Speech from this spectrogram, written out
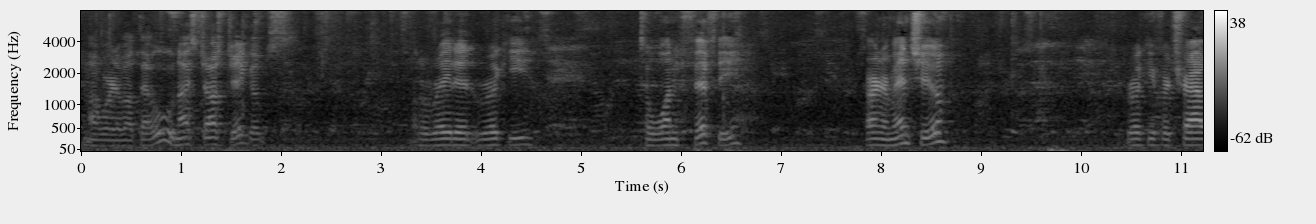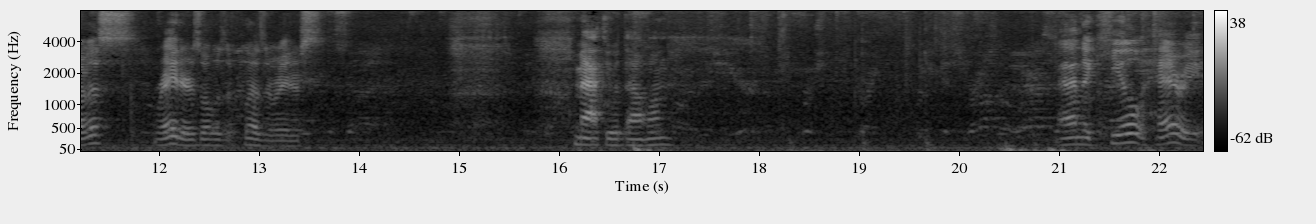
I'm not worried about that. Ooh, nice Josh Jacobs. Little rated rookie to 150. Gardner Minshew. Rookie for Travis. Raiders. What was it? Who has the Raiders? Matthew with that one. And N'Keal Harry.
